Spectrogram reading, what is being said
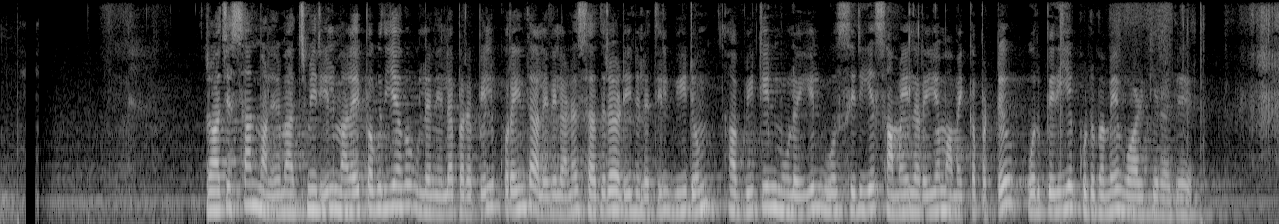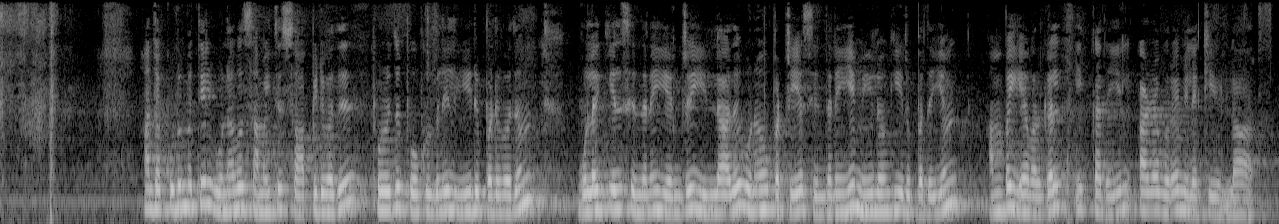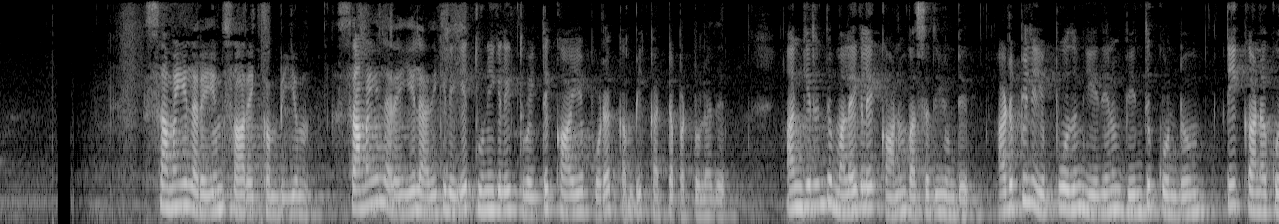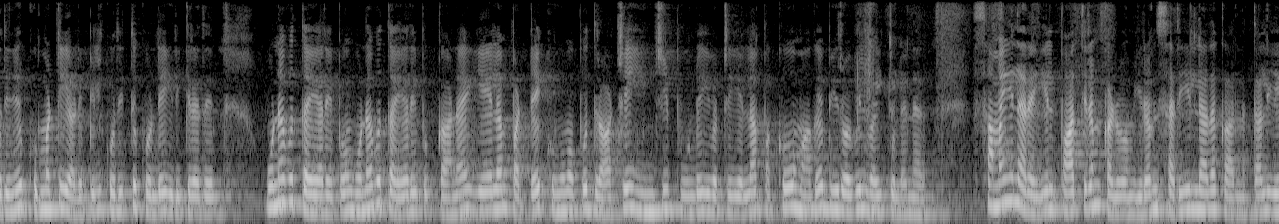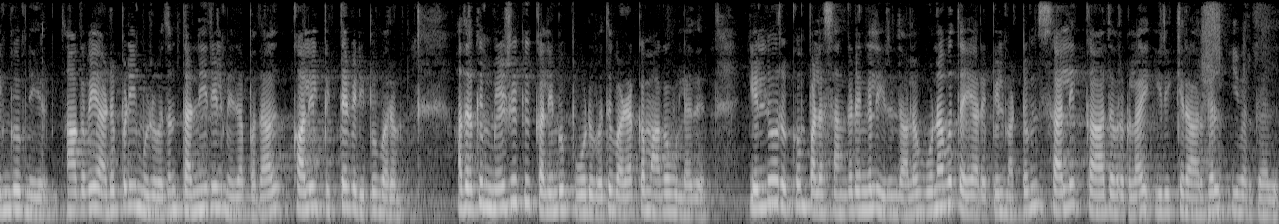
ராஜஸ்தான் மாநிலம் அஜ்மீரில் மலைப்பகுதியாக உள்ள நிலப்பரப்பில் குறைந்த அளவிலான சதுர அடி நிலத்தில் வீடும் அவ்வீட்டின் மூலையில் ஒரு சிறிய சமையலறையும் அமைக்கப்பட்டு ஒரு பெரிய குடும்பமே வாழ்கிறது. அந்த குடும்பத்தில் உணவு சமைத்து சாப்பிடுவது பொழுதுபோக்குகளில் ஈடுபடுவதும் உலகியல் சிந்தனை என்று இல்லாது உணவு பற்றிய சிந்தனையே மேலோங்கி இருப்பதையும் அம்பை அவர்கள் இக்கதையில் அழகுற விளக்கியுள்ளார். சமையலறையும் சாறை கம்பியும். சமையலறையில் அருகிலேயே துணிகளை துவைத்து காயப்போட கம்பி கட்டப்பட்டுள்ளது. அங்கிருந்து மலைகளை காணும் வசதியுண்டு. அடுப்பில் எப்போதும் ஏதேனும் வெந்து கொண்டும் டீக்கான கொதிநீர் கும்மட்டி அடுப்பில் கொதித்து கொண்டே இருக்கிறது. உணவு தயாரிப்பும். உணவு தயாரிப்புக்கான ஏலம் பட்டை குங்குமப்பூ திராட்சை இஞ்சி பூண்டு இவற்றையெல்லாம் பக்குவமாக பீரோவில் வைத்துள்ளனர். சமையலறையில் பாத்திரம் கழுவும் இடம் சரியில்லாத காரணத்தால் எங்கும் நீர். ஆகவே அடுப்படி முழுவதும் தண்ணீரில் மிதப்பதால் காலில் பித்த வெடிப்பு வரும். அதற்கு மெழுகு களிம்பு போடுவது வழக்கமாக உள்ளது. எல்லோருக்கும் பல சங்கடங்கள் இருந்தாலும் உணவு தயாரிப்பில் மட்டும் சலிக்காதவர்களாய் இருக்கிறார்கள் இவர்கள்.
